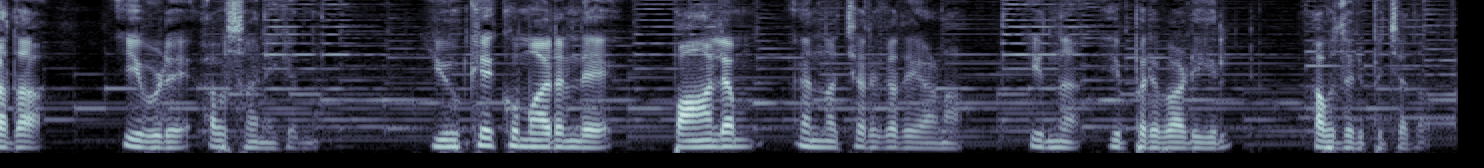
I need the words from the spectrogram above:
കഥ ഇവിടെ അവസാനിക്കുന്നു. യു കെ കുമാരന്റെ പാലം എന്ന ചെറുകഥയാണ് ഇന്ന് ഈ പരിപാടിയിൽ അവതരിപ്പിച്ചത്.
